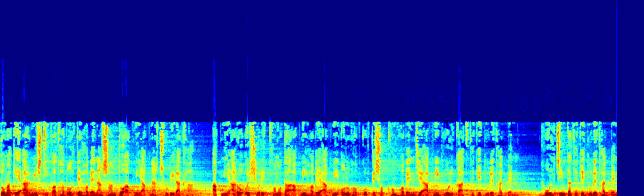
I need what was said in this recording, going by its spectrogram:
তোমাকে আর মিষ্টি কথা বলতে হবে না, শান্ত আপনি আপনার ছবি রাখা। আপনি আরও ঐশ্বরিক ক্ষমতা আপনি হবে, আপনি অনুভব করতে সক্ষম হবেন যে আপনি ভুল কাজ থেকে দূরে থাকবেন। ভুল চিন্তা থেকে দূরে থাকবেন।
